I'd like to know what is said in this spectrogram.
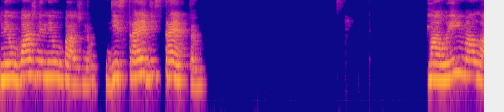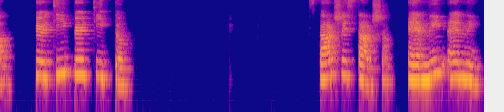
Неуважний, неуважно. Дістре, дістрет. Малий, мала. Petit, petite. Старший, старша. Ени, ени.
